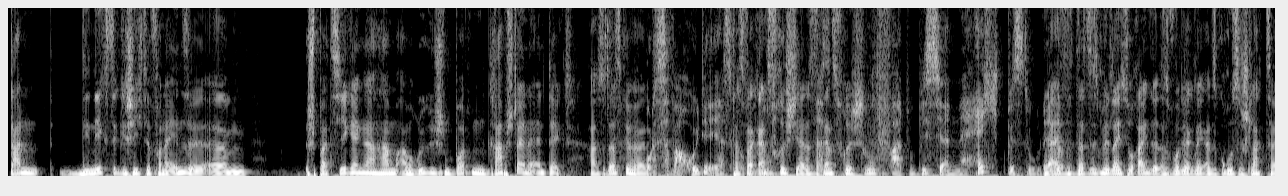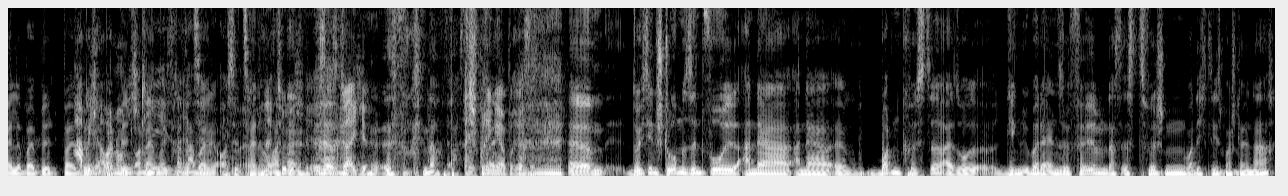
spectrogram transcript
dann die nächste Geschichte von der Insel. Ähm, Spaziergänger haben am Rügischen Bodden Grabsteine entdeckt. Hast du das gehört? Oh, das war heute erst. das war ganz ich, frisch, ja, das, ist ganz frisch. Ne? Du, du bist ja ein Hecht, bist du. Ja, also das ist mir gleich so reinge... Das wurde ja gleich als große Schlagzeile bei Bild, bei Bild, ich aber noch Bild nicht Online, gelesen. gerade sagen, bei, aus den Zeitungen. Natürlich, ist ja das Gleiche. genau, das Springerpresse. Ähm, durch den Sturm sind wohl an der, an der äh, Boddenküste, also gegenüber der Insel Film, das ist zwischen, warte, ich lese mal schnell nach.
